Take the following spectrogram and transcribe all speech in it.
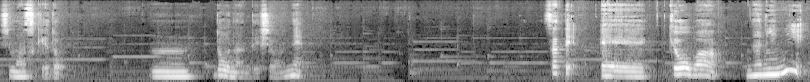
しますけど。うんどうなんでしょうね。さて、えー、今日は何に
